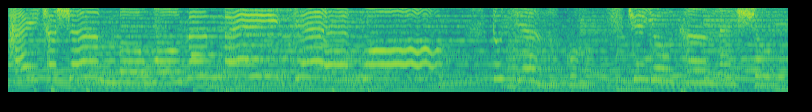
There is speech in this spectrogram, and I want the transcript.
还差什么？我们没结果都结了果却由他来收获。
